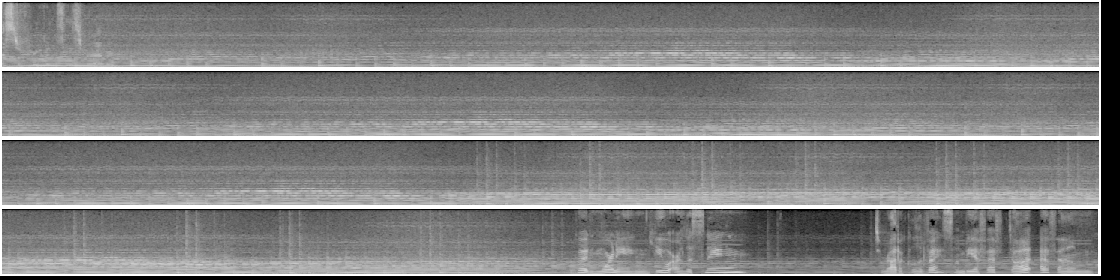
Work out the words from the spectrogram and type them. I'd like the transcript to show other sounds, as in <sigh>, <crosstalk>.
Best frequencies Good morning. You are listening to Radical Advice on BFF.FM.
